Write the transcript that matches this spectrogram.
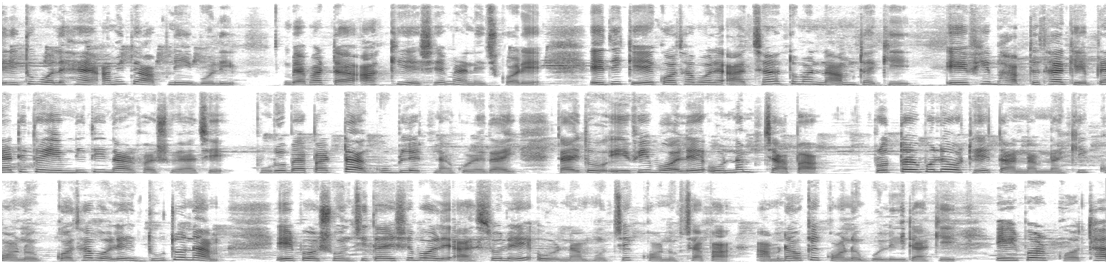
ঋতু বলে হ্যাঁ আমি তো আপনিই বলি। ব্যাপারটা আঁকি এসে ম্যানেজ করে। এদিকে কথা বলে আচ্ছা তোমার নামটা কি? এভি ভাবতে থাকে, প্র্যাটি তো এমনিতেই নার্ভাস হয়ে আছে। পুরো ব্যাপারটা গুবলেট না করে দেয়। তাই তো এভি বলে, ওর নাম চাপা। প্রত্যয় বলে ওঠে, তার নাম নাকি কনক। কথা বলে, দুটো নাম। এরপর সঞ্চিতা এসে বলে, আসলে ওর নাম হচ্ছে কনক চাপা। আমরা ওকে কনক বলেই ডাকি। এরপর কথা,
